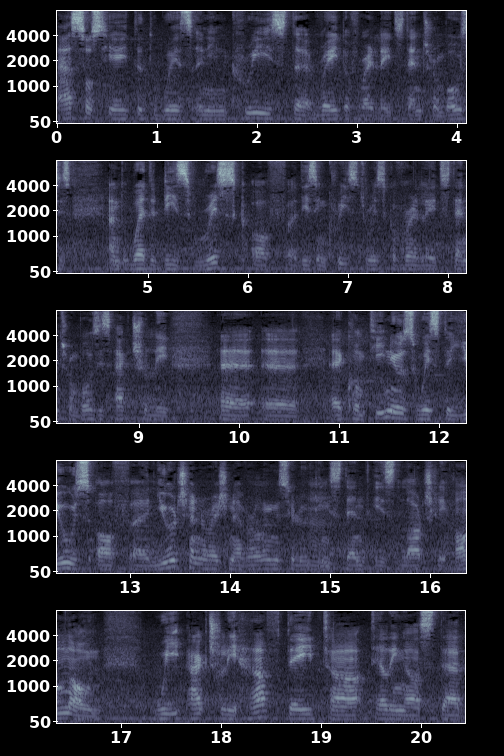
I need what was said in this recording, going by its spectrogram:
associated with an increased uh, rate of very late stent thrombosis, and whether this risk of uh, this increased risk of very late stent thrombosis actually continues with the use of newer generation everolimus eluting mm. stent is largely unknown we actually have data telling us that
